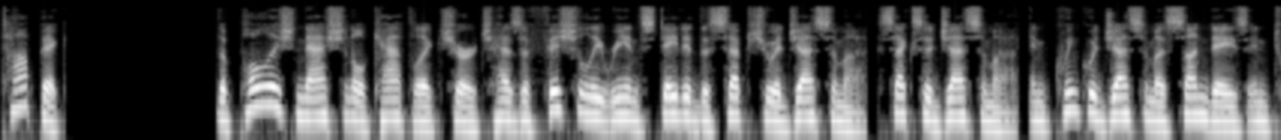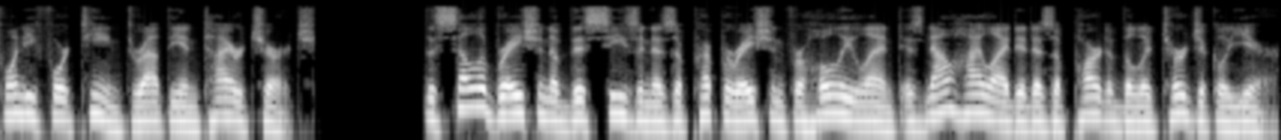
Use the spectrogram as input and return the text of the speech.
Topic: The Polish National Catholic Church has officially reinstated the Septuagesima, Sexagesima, and Quinquagesima Sundays in 2014 throughout the entire church. The celebration of this season as a preparation for Holy Lent is now highlighted as a part of the liturgical year.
